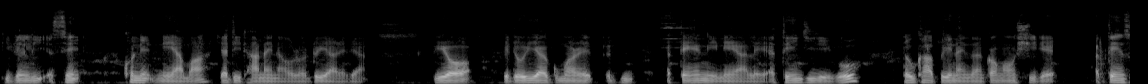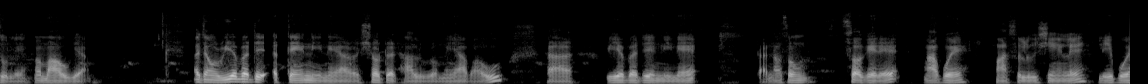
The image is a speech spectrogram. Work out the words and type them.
ပြည်တွင်းလီအဆင့်ခုနှစ်နေရာမှာရပ်တည်ထားနိုင်တာကိုတော့တွေ့ရတယ်ဗျ။ပြီးတော့ ဗစ်တိုးရီးယားကူမာရဲ့အသင်းအနေနဲ့ကလည်းအသင်းကြီးတွေကိုဒုက္ခပေးနိုင်စွမ်းကောင်းကောင်းရှိတဲ့အသင်းဆိုလည်းမမှားဘူးဗျ။အဲကြောင့် Real Betis အသင်းအနေနဲ့ကတော့ short တက်ထားလို့တော့မရပါဘူး။ဒါ Real Betis အနေနဲ့ဒါနောက်ဆုံးဆော့ခဲ့တဲ့၅ပွဲမှာဆိုလို့ရှိရင်လည်း၄ပွဲ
